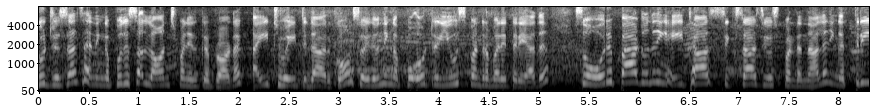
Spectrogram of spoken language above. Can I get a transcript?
good results and நீங்கள் புதுசாக லான்ச் பண்ணியிருக்கிற ப்ராடக்ட் லைட் வெயிட்டடாக இருக்கும். ஸோ இது வந்து நீங்கள் போட்டு யூஸ் பண்ணுற மாதிரி தெரியாது. ஸோ ஒரு பேட் வந்து நீங்கள் eight hours six hours use பண்ணுறதுனால நீங்கள் த்ரீ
